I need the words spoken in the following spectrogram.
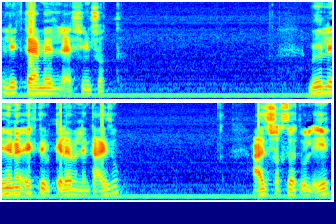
ليك تعمل عشرين shot. بيقول لي هنا اكتب الكلام اللي أنت عايزه. عايز الشخصية تقول إيه؟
